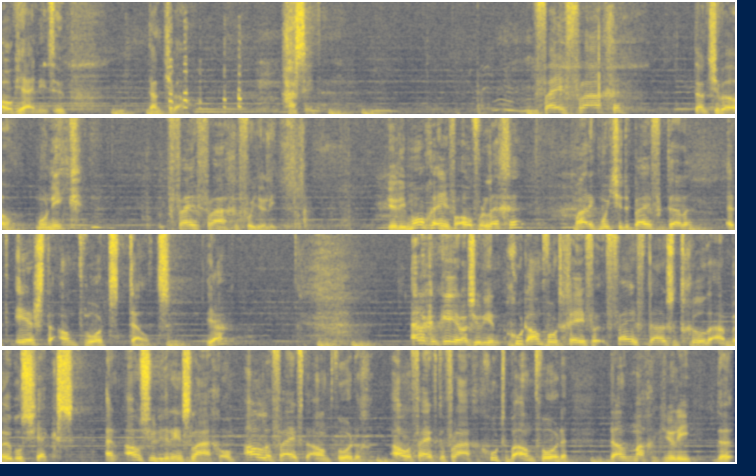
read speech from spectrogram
Ook jij niet, Huub. Dankjewel. Ga zitten. Vijf vragen. Dankjewel, Monique. Vijf vragen voor jullie. Jullie mogen even overleggen, maar ik moet je erbij vertellen... het eerste antwoord telt. Ja? Elke keer als jullie een goed antwoord geven, 5000 gulden aan meubelchecks. En als jullie erin slagen om alle vijf de, antwoorden, alle vragen goed te beantwoorden, dan mag ik jullie de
